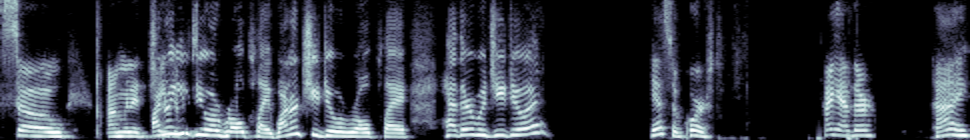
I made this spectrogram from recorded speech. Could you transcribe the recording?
So I'm going to. Why don't you do a role play? Why don't you do a role play? Heather, would you do it? Yes, of course. Hi, Heather. Hi.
